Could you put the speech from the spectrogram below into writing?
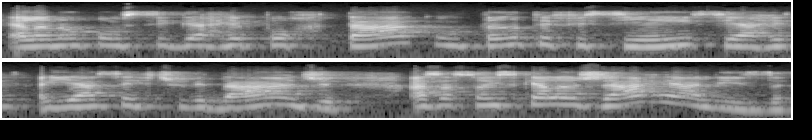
ela não consiga reportar com tanta eficiência e assertividade as ações que ela já realiza,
